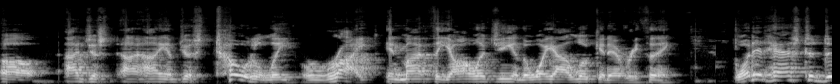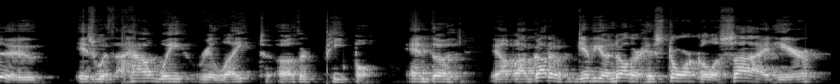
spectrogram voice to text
uh, I just, I, I am just totally right in my theology and the way I look at everything. What it has to do is with how we relate to other people. And the, you know, I've got to give you another historical aside here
